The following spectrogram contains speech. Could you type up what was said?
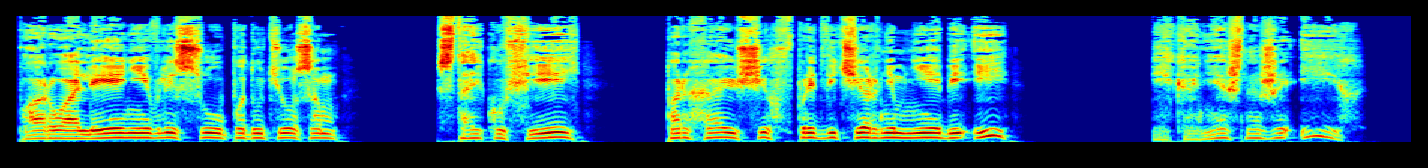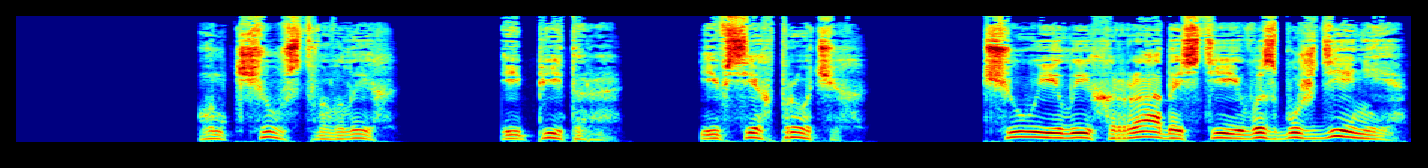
Пару оленей в лесу под утесом, стайку фей, порхающих в предвечернем небе, и и, конечно же, их. Он чувствовал их, и Питера, и всех прочих. Чуял их радость и возбуждение,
